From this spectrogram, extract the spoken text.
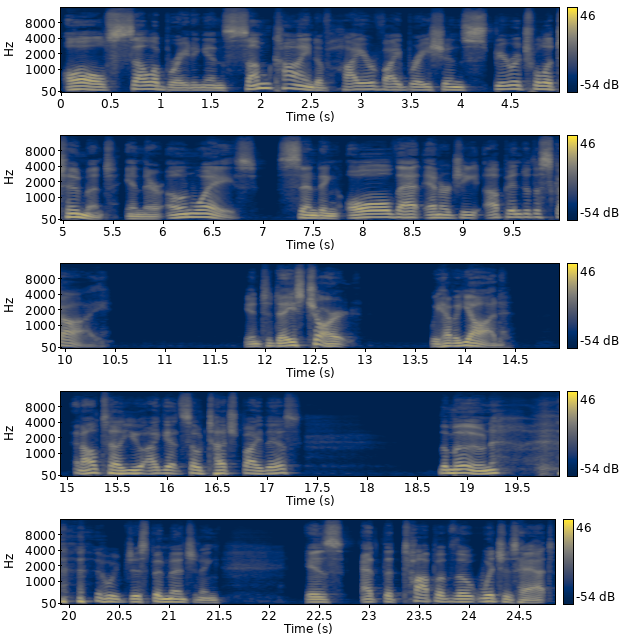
all celebrating in some kind of higher vibration spiritual attunement in their own ways, sending all that energy up into the sky. In today's chart, we have a yod. And I'll tell you, I get so touched by this. The moon, we've just been mentioning, is at the top of the witch's hat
